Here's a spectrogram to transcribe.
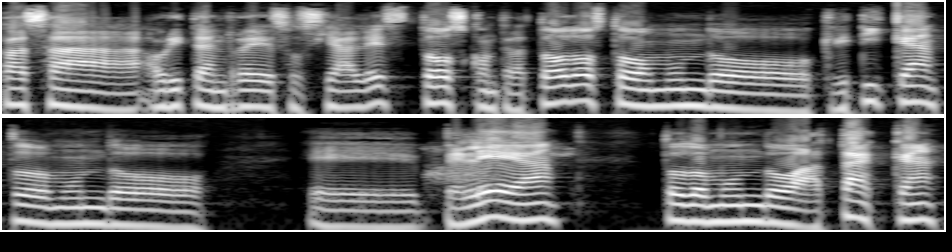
pasa ahorita en redes sociales, todos contra todos, todo mundo critica, todo mundo eh, pelea, todo mundo ataca,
